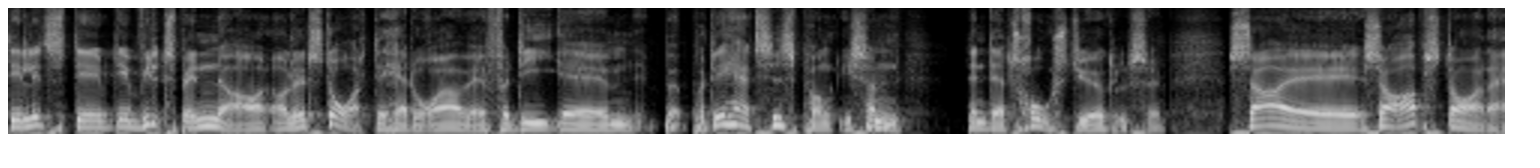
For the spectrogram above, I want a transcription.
det, er lidt, det, det er vildt spændende og, og lidt stort, det her, du rører ved, fordi øhm, på- det her tidspunkt i sådan den der trostyrkelse, så, øh, så opstår der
